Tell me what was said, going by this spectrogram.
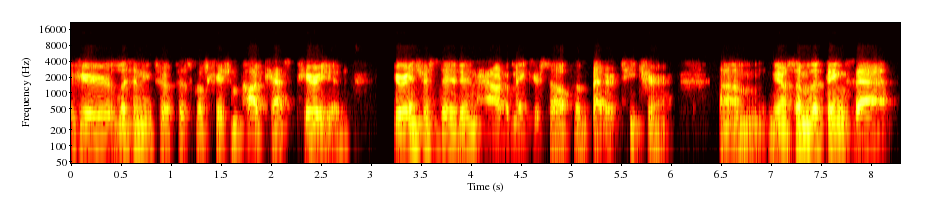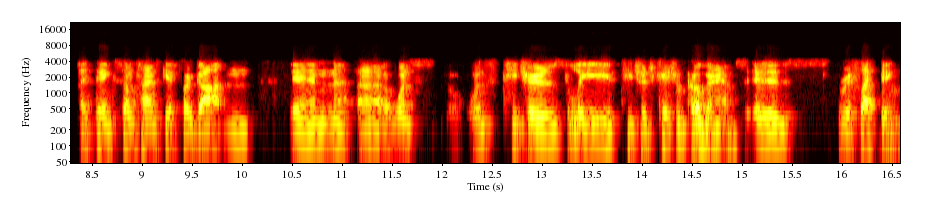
if you're listening to a physical education podcast, period, you're interested in how to make yourself a better teacher. Um, you know, some of the things that I think sometimes get forgotten in uh, once once teachers leave teacher education programs is reflecting.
